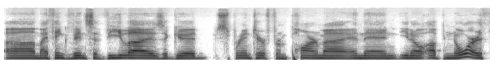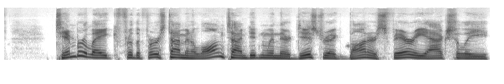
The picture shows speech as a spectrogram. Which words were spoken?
Um, I think Vince Avila is a good sprinter from Parma. And then, you know, up north, Timberlake, for the first time in a long time, didn't win their district. Bonners Ferry actually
